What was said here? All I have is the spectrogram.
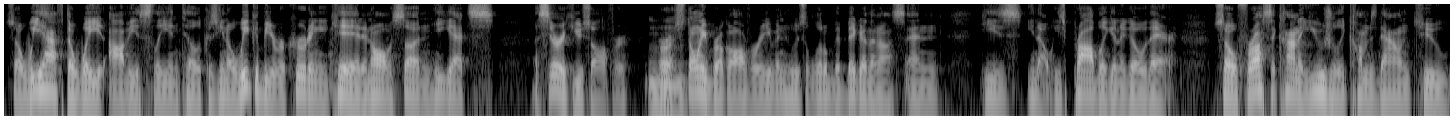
So we have to wait, obviously, until because you know we could be recruiting a kid, and all of a sudden he gets a Syracuse offer or a Stony Brook offer, even who's a little bit bigger than us, and he's you know he's probably gonna go there. So for us, it kind of usually comes down to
